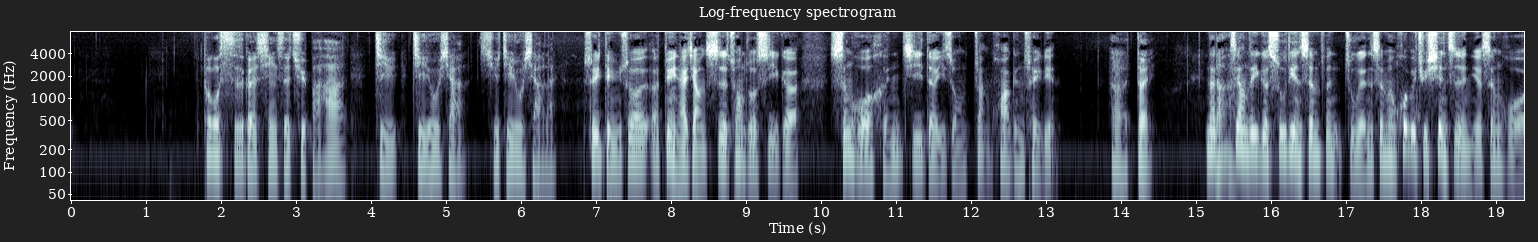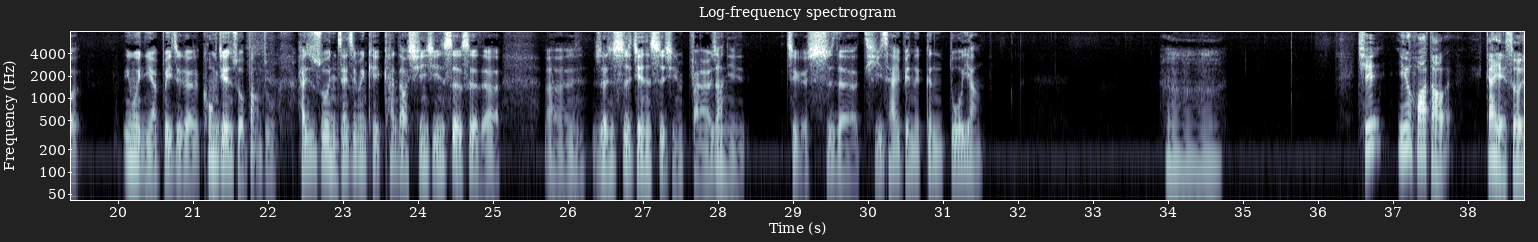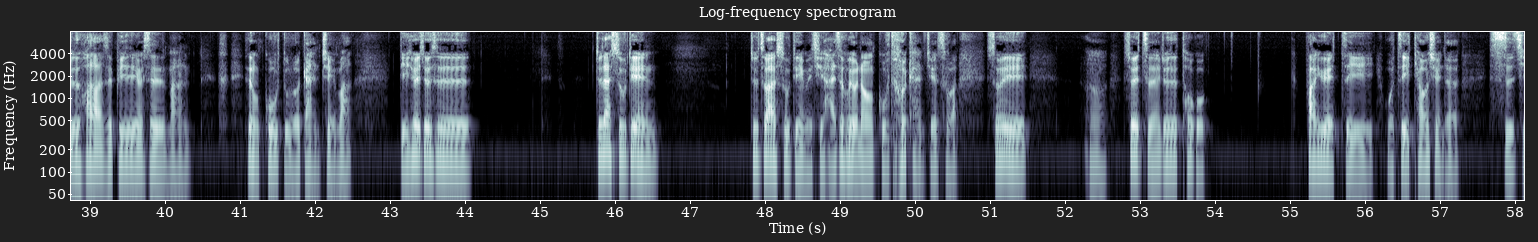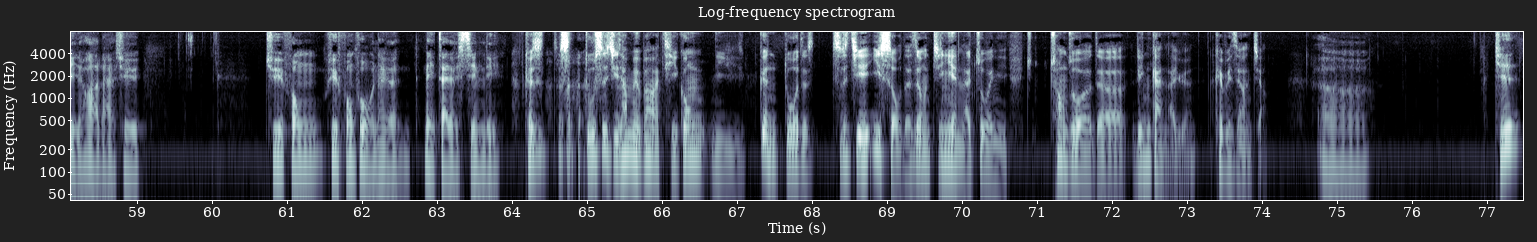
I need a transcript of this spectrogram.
透过诗的形式去把它记记录下，去记录下来。所以等于说，呃，对你来讲，诗的创作是一个生活痕迹的一种转化跟淬炼。呃，对。那这样的一个书店身份、主人的身份，会不会去限制了你的生活？因为你要被这个空间所绑住，还是说你在这边可以看到形形色色的呃人世间的事情，反而让你这个诗的题材变得更多样？嗯。其实，因为花岛，刚才也说，就是花岛是毕竟也是蛮 这种孤独的感觉嘛。的确，就是就在书店，就坐在书店里面，其实还是会有那种孤独的感觉出来。所以，嗯，所以只能就是透过翻阅自己我自己挑选的诗集的话，来去去丰去丰富我那个内在的心理。可是读诗集，它没有办法提供你更多的直接一手的这种经验来作为你创作的灵感来源，可不可以这样讲？呃，其实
